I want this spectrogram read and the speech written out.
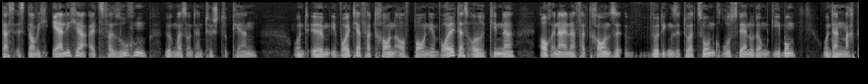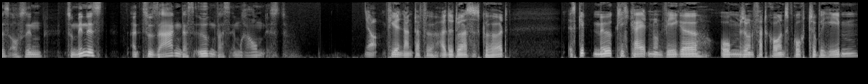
das ist, glaube ich, ehrlicher als versuchen, irgendwas unter den Tisch zu kehren. Und ähm, ihr wollt ja Vertrauen aufbauen, ihr wollt, dass eure Kinder auch in einer vertrauenswürdigen Situation groß werden oder Umgebung. Und dann macht es auch Sinn, zumindest äh, zu sagen, dass irgendwas im Raum ist. Ja, vielen Dank dafür. Also du hast es gehört. Es gibt Möglichkeiten und Wege, um so einen Vertrauensbruch zu beheben.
